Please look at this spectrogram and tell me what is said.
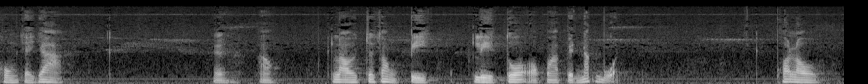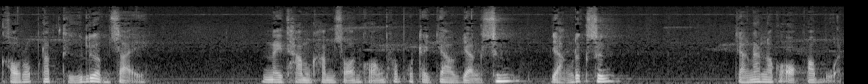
คงจะยาก เออเอาเราจะต้องปีกหลีกตัวออกมาเป็นนักบวชเพราะเราเคารพนับถือเลื่อมใส ในธรรมคำสอนของพระพุทธเจ้าอย่างซึ้งอย่างลึกซึ้ง จากนั้นเราก็ออกมาบวช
